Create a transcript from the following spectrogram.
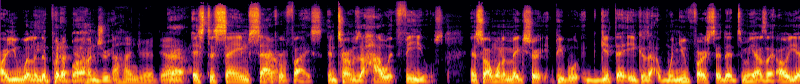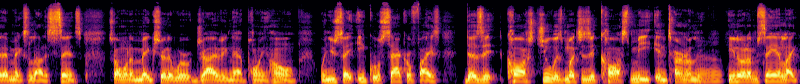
are you willing to put, up a hundred? A hundred, yeah. It's the same sacrifice in terms of how it feels. And so I want to make sure people get that E because when you first said that to me, I was like, oh yeah, that makes a lot of sense. So I want to make sure that we're driving that point home. When you say equal sacrifice, does it cost you as much as it costs me internally? You know what I'm saying? Like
